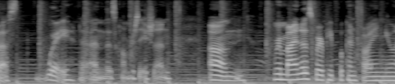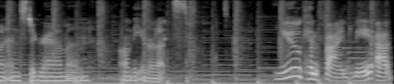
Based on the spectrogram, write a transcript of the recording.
best way to end this conversation. Um, remind us where people can find you on Instagram and on the internets. You can find me at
